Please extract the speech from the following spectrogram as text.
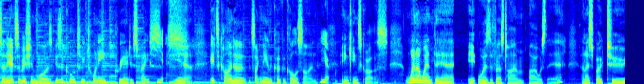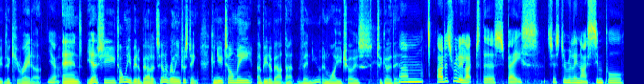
So the exhibition was, is it called 220 Creative Space? Yes. Yeah. It's kind of, it's like near the Coca Cola sign Yep. in King's Cross. When I went there, it was the first time I was there, and I spoke to the curator. Yeah. And yeah, she told me a bit about it. It sounded really interesting. Can you tell me a bit about that venue and why you chose to go there? Um, I just really liked the space. It's just a really nice, simple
